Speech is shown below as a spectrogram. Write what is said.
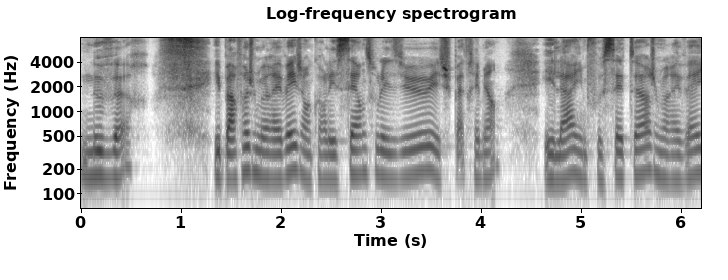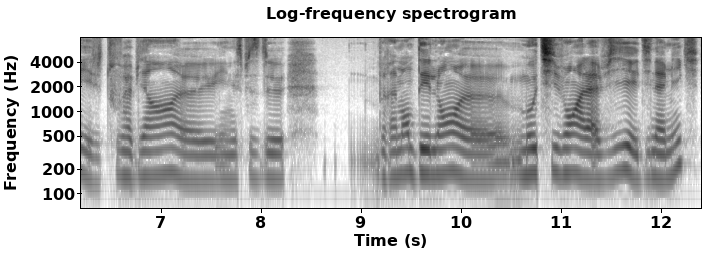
9 heures. Et parfois, je me réveille, j'ai encore les cernes sous les yeux et je suis pas très bien. Et là, il me faut 7 heures, je me réveille et tout va bien. Euh, une espèce de vraiment d'élan euh, motivant à la vie et dynamique.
